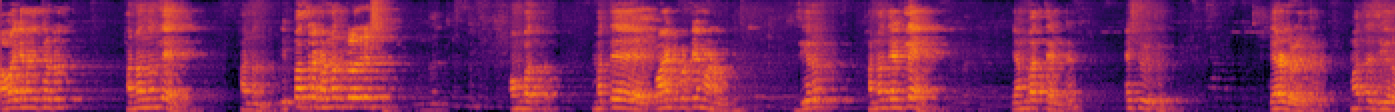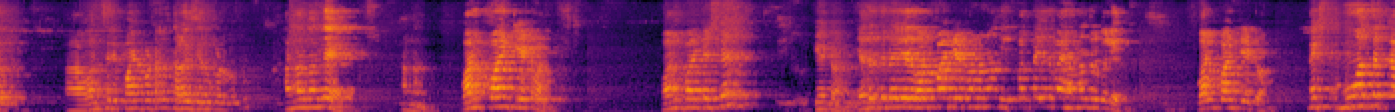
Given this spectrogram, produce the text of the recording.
ಅವಾಗ ಏನಾಗುತ್ತೆ ನೋಡ್ರಿ ಹನ್ನೊಂದೊಂದೇ ಹನ್ನೊಂದು. ಇಪ್ಪತ್ತರ ಹನ್ನೊಂದು ಕಳೆದ್ರೆ ಎಷ್ಟು? ಒಂಬತ್ತು. ಮತ್ತೆ ಪಾಯಿಂಟ್ ಕೊಟ್ಟು ಮಾಡಬೇಕು? ಝೀರೋ ಹನ್ನೊಂದು ಎಂಟ್ಲೆ? ಎಂಬತ್ತೆಂಟು. ಎಷ್ಟು ಉಳಿತು? ಎರಡು ಉಳಿತು. ಮತ್ತೆ ಜೀರೋ ಒಂದ್ಸರಿ ಪಾಯಿಂಟ್ ಕೊಟ್ಟರೆ ತಳಗೆ ಜೀರೋ ಕೊಡ್ಬೇಕು. ಹನ್ನೊಂದು ಒಂದೇ ಹನ್ನೊಂದು. One point eight one one point ಎಷ್ಟು? ಏಟ್ ಒನ್ ಎದ್ರದ ಬೆಲೆ ಒನ್ ಪಾಯಿಂಟ್ ಏಟ್ ಒನ್ ಅನ್ನೋದು ಇಪ್ಪತ್ತೈದು ಬೈ ಹನ್ನೊಂದರ ಬೆಲೆ. One point eight one next ಮೂವತ್ತಕ್ಕೆ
